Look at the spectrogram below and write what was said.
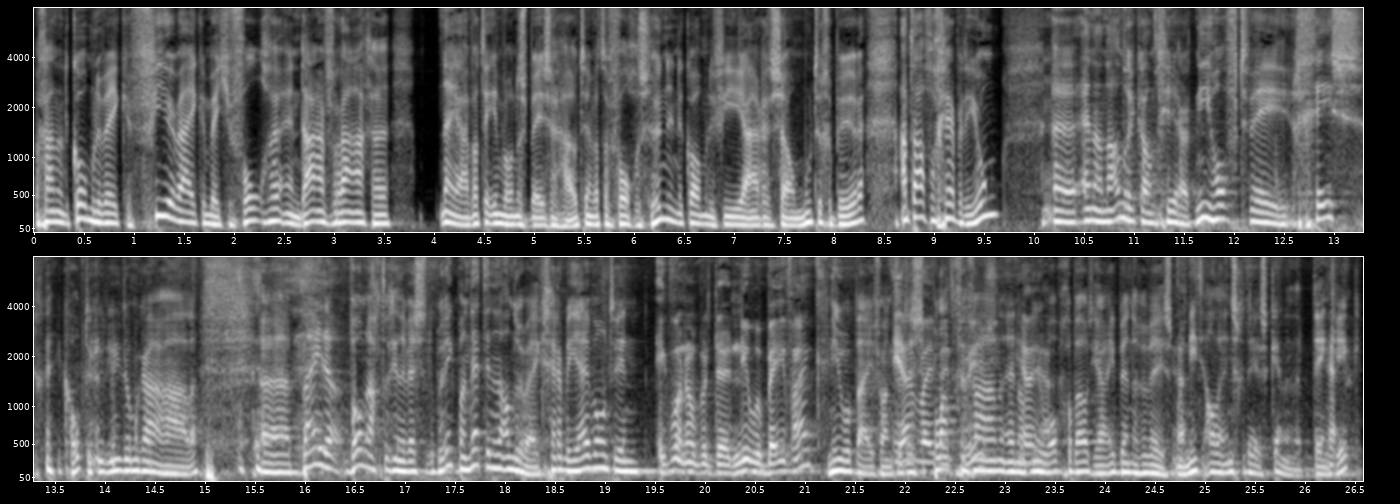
We gaan in de komende weken vier wijken een beetje volgen en daar vragen nou ja, wat de inwoners bezighoudt en wat er volgens hun in de komende vier jaren zou moeten gebeuren. Aan tafel Gerber de Jong eh, en aan de andere kant Gerard Niehoff, twee G's. Ik hoop dat jullie niet door elkaar halen. Eh, beide woonachtig in de Westerlebrink, maar net in een andere wijk. Gerber, jij woont in Ik woon op de Nieuwe Bijvank. Nieuwe Bijvank. Ja, het is plat gegaan en opnieuw ja. opgebouwd. Ja, ik ben er geweest, maar niet alle Enschede's kennen het, denk ik.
